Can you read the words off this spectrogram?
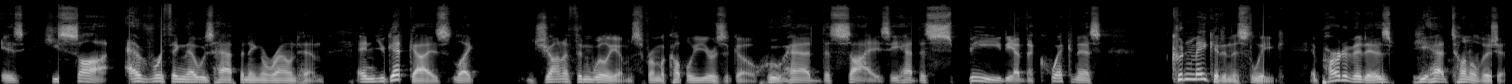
is he saw everything that was happening around him. And you get guys like Jonathan Williams from a couple years ago who had the size, he had the speed, he had the quickness, couldn't make it in this league. And part of it is he had tunnel vision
